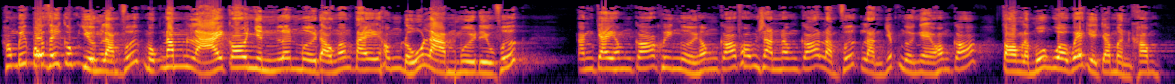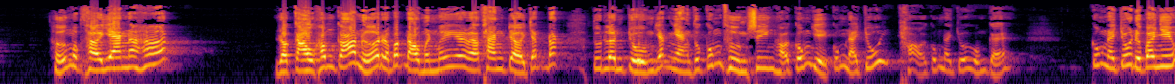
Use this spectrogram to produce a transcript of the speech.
Không biết bố thí cúng dường làm phước một năm lại coi nhìn lên 10 đầu ngón tay không đủ làm 10 điều phước. Ăn chay không có, khuyên người không có, phóng sanh không có, làm phước lành giúp người nghèo không có. Toàn là muốn quơ quét về cho mình không? Hưởng một thời gian nó hết. Rồi cầu không có nữa, rồi bắt đầu mình mới than trời trách đất. Tôi lên chuồng dắt nhàn tôi cúng thường xuyên, hỏi cúng gì? Cúng nải chuối. Thôi, cúng nải chuối cũng kể. Cúng nải chuối được bao nhiêu?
